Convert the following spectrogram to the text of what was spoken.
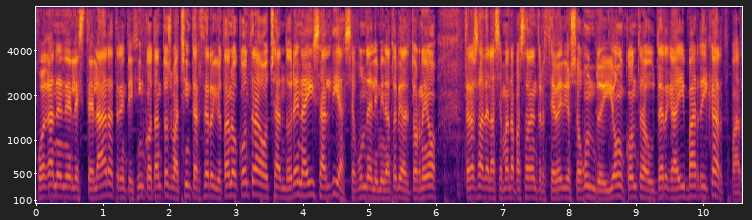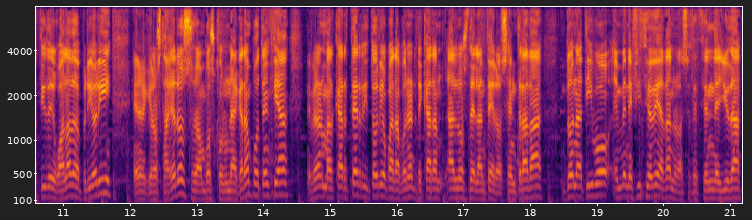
Juegan en el Estelar a 35 tantos Bachín tercero y Otano contra Ochandorena y Saldía, segunda eliminatoria del torneo tras la de la semana pasada entre Ceberio segundo y Ion contra Uterga y Barricard. Partido igualado a priori en el que los zagueros, ambos con una gran potencia, deberán marcar territorio para poner de cara a los delanteros. Entrada donativo en beneficio de Adano, la Asociación de Ayuda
